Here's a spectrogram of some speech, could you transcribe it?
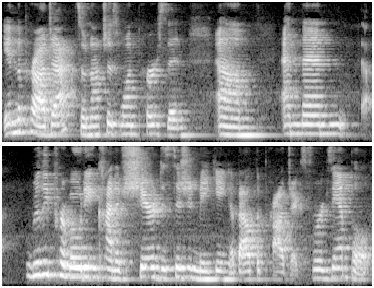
in the project, so not just one person, um, and then really promoting kind of shared decision making about the projects. For example,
